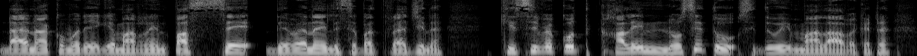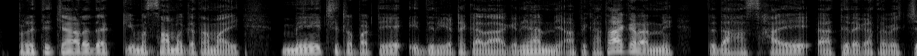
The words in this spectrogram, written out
ඩයනාකුමරේගේ මරණයෙන් පස්සේ දෙවන එලිසබත් රජින කිසිවකුත් කලින් නොසිතු සිදුවීම් මාලාවකට ප්‍රතිචාර දැක්වීම සමග තමයි මේ චිත්‍රපටය ඉදිරියට කලාගෙන යන්නේ අපි කතා කරන්නේ දෙදහස් හයේ අතිරගත වෙච්ච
